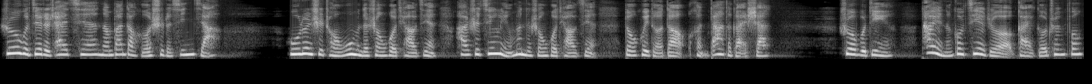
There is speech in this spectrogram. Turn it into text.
如果借着拆迁能搬到合适的新家，无论是宠物们的生活条件，还是精灵们的生活条件，都会得到很大的改善。说不定他也能够借着改革春风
